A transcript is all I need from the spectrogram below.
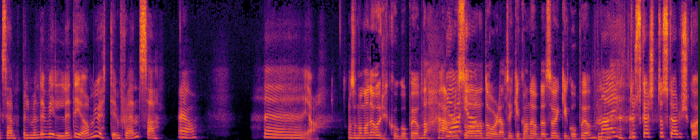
eksempel, men det ville de gjør vi jo etter influensa. Ja. Uh, ja. Og så må man jo orke å gå på jobb, da. Er Ja, du så ja. dårlig at du ikke kan jobbe, så ikke gå på jobb. Nei, du skal, da skal du ikke gå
